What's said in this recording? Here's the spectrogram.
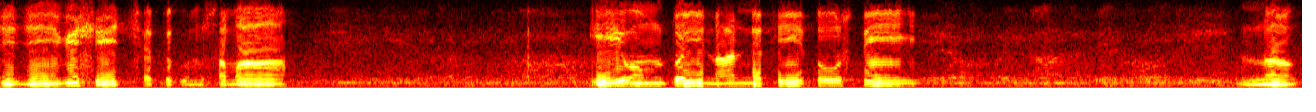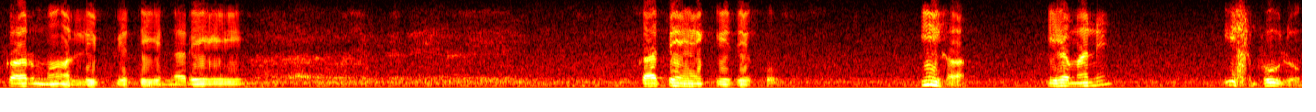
जिजीविषेक्षत गुण समा। एवं त्वयि नान्यथेतोऽस्ति। न कर्म लिप्यते नरे। कहते हैं कि देखो यह यह माने इस भूलोक।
